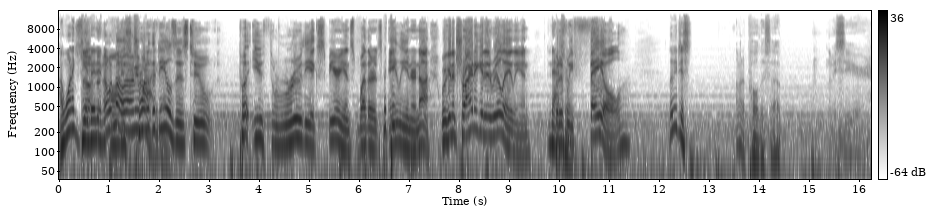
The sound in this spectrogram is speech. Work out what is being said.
I want to give it an no, no, I mean, try. one of the though. deals is to put you through the experience, whether it's But the- alien or not. We're gonna try to get a real alien, but if we fail, Let me just. I'm gonna pull this up. Let me see here.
